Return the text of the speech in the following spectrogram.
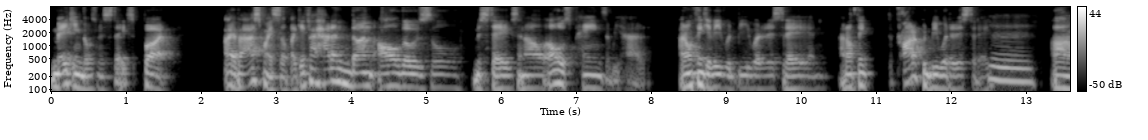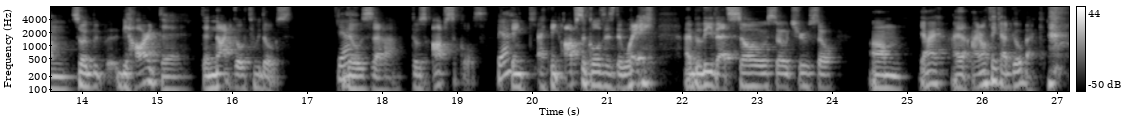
making those mistakes. But I've asked myself, like, if I hadn't done all those little mistakes and all, all those pains that we had, I don't think Evive would be what it is today. And I don't think the product would be what it is today. Hmm, Um, so it would be hard to to not go through those yeah. those uh, those obstacles. Yeah. I think I think obstacles is the way. I believe that's so so true. So um, yeah, I I don't think I'd go back.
